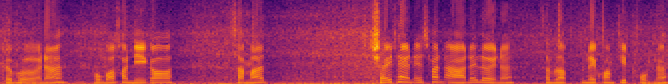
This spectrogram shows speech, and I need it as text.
เผลอๆนะ ผมว่าคันนี้ก็สามารถใช้แทน S พัน R ได้เลยนะสำหรับในความคิดผมนะ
